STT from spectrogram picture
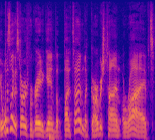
It was like the starters were great again, but by the time like garbage time arrived,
